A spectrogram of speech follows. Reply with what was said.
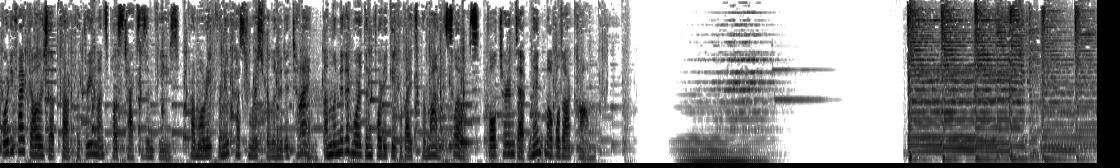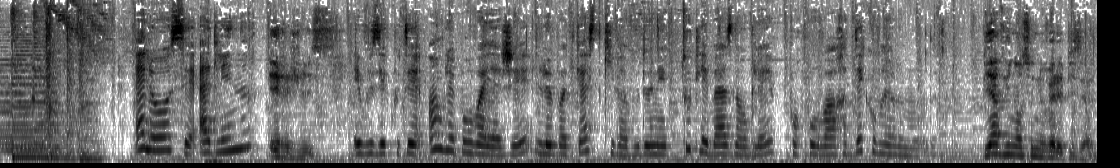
$45 upfront for three months plus taxes and fees. Promo rate for new customers for limited time. Unlimited more than 40 gigabytes per month. Slows. Full terms at mintmobile.com. Hello, c'est Adeline et Régis. Et vous écoutez Anglais pour voyager, le podcast qui va vous donner toutes les bases d'anglais pour pouvoir découvrir le monde. Bienvenue dans ce nouvel épisode.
